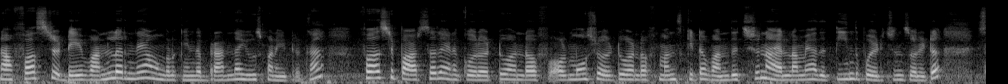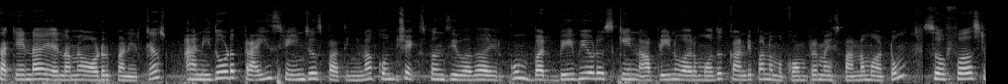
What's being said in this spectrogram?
நான் ஃபர்ஸ்ட் டே ஒன்லேருந்தே அவங்களுக்கு இந்த ப்ராண்ட் தான் யூஸ் பண்ணிகிட்ருக்கேன் ஃபர்ஸ்ட் பார்சல் எனக்கு ஒரு டூ அண்ட் ஆஃப் ஆல்மோஸ்ட் ஒரு டூ அண்ட் ஆஃப் மந்த்ஸ் கிட்ட வந்துச்சு. நான் எல்லாமே அது தீந்து போயிடுச்சுன்னு சொல்லிட்டு செகண்டாக எல்லாமே ஆர்டர் பண்ணியிருக்கேன் அண்ட் இதோட ப்ரைஸ் ரேஞ்சஸ் பார்த்தீங்கன்னா கொஞ்சம் எக்ஸ்பென்சிவாக தான் இருக்கும். பட் பேபியோட ஸ்கின் அப்படின்னு வரும்போது கண்டிப்பாக நம்ம காம்ப்ரமைஸ் பண்ண மாட்டோம். ஸோ ஃபர்ஸ்ட்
